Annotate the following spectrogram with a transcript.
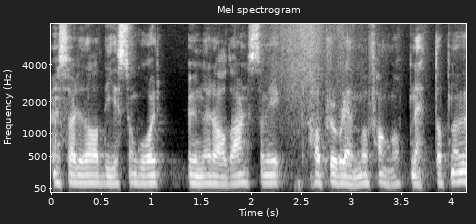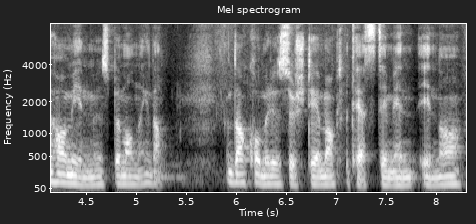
Men så er det da de som går under radaren, som vi har problemer med å fange opp nettopp når vi har minimumsbemanning. Da, da kommer ressursteam og aktivitetsteam inn, inn, og,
